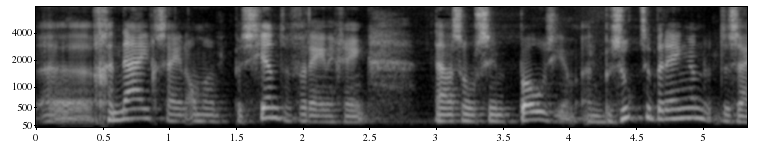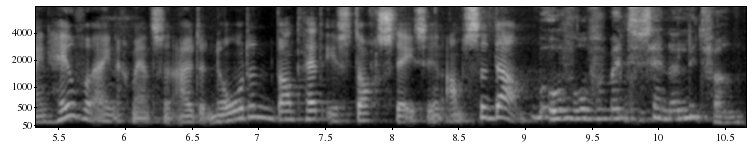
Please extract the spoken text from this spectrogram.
eh, geneigd zijn om een patiëntenvereniging naar zo'n symposium een bezoek te brengen. Er zijn heel veel weinig mensen uit het noorden, want het is toch steeds in Amsterdam. hoeveel, hoeveel mensen zijn daar lid van?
